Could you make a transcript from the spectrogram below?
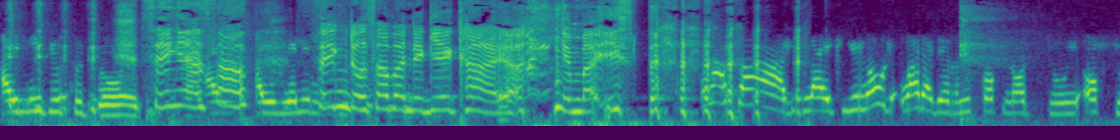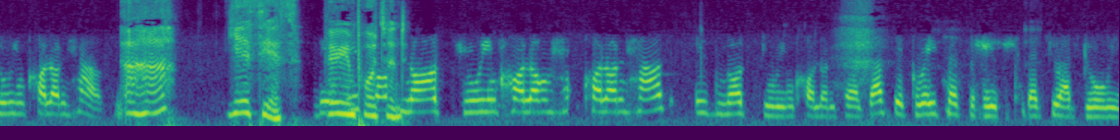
I need you to do it. I, I really sengidosaba nekiyekhaya ngema-easter Nasad, like you know what are the risks of not doing of doing colon health? uh-huh yes yes The very important not doing colon colon health is not doing colon health. That's the greatest risk that you are doing.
